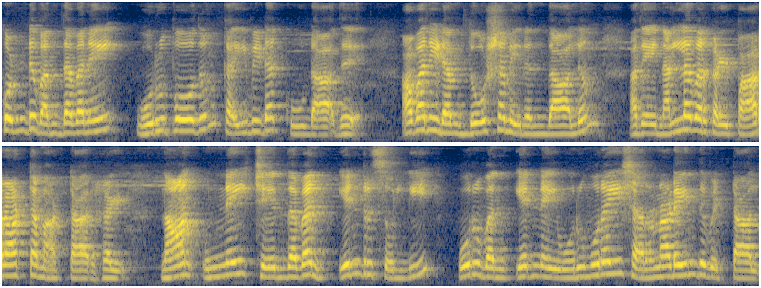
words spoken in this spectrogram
கொண்டு வந்தவனை ஒருபோதும் கைவிடக்கூடாது. அவனிடம் தோஷம் இருந்தாலும் அதை நல்லவர்கள் பாராட்ட மாட்டார்கள். நான் உன்னை சேர்ந்தவன் என்று சொல்லி ஒருவன் என்னை ஒருமுறை சரணடைந்து விட்டால்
